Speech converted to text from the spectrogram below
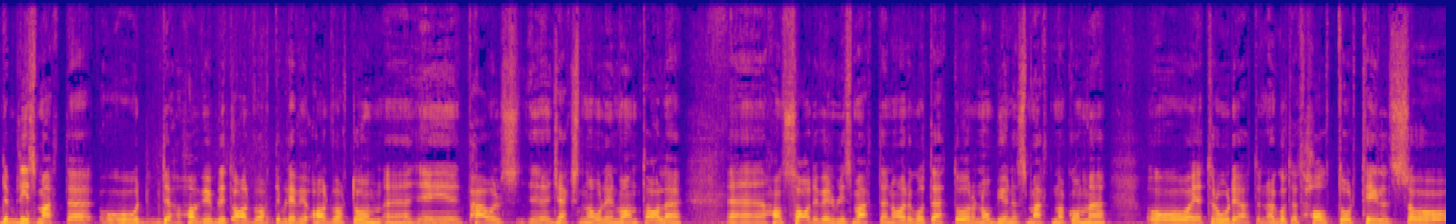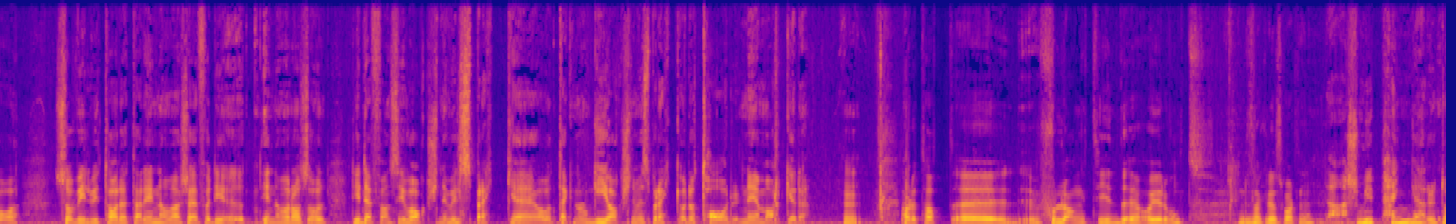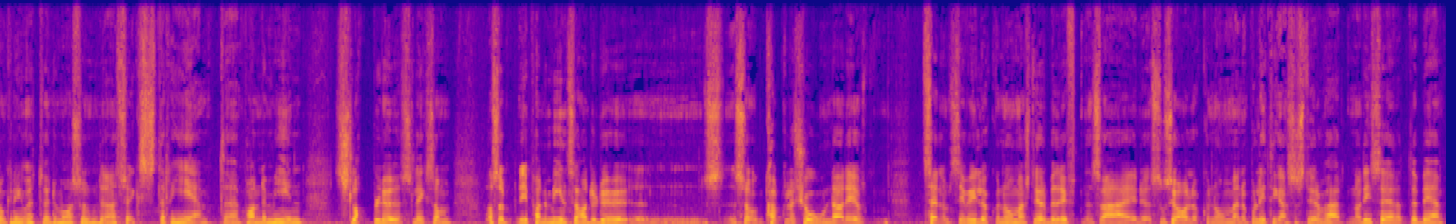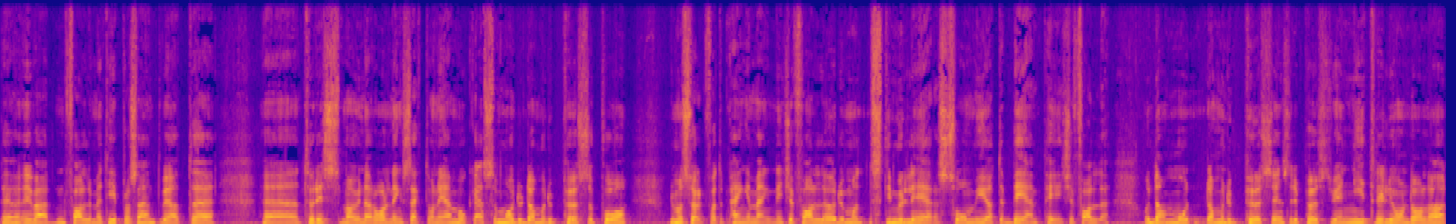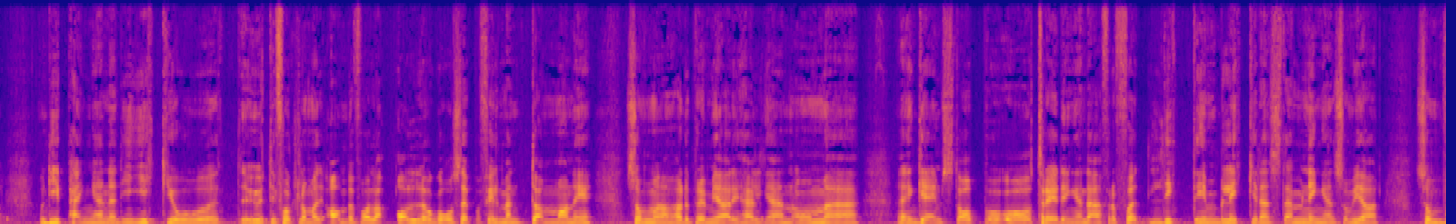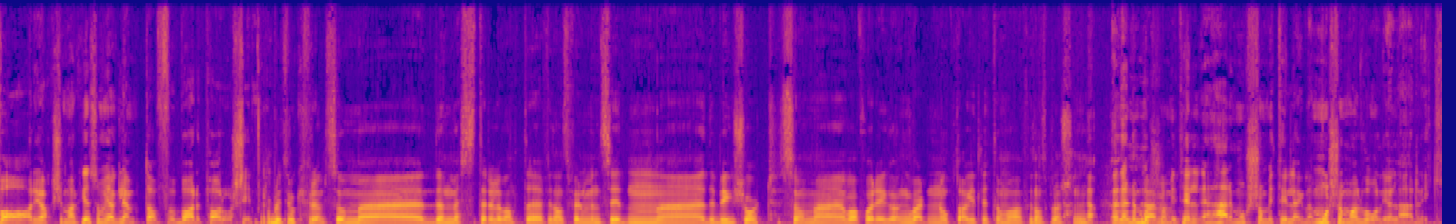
det, blir smerte, og det har vi blitt advart Det ble vi advart om eh, i Powells eh, Jackson Hole in One-tale. Han sa det ville bli smerte. Nå har det gått ett år, og nå begynner smerten å komme. Og jeg tror det at når det har gått et halvt år til, så, så vil vi ta dette innover seg. For de, innover oss, og de defensive aksjene vil sprekke, og teknologiaksjene vil sprekke, og da tar du ned markedet. Mm. Har det tatt eh, for lang tid eh, å gjøre vondt? Du snakker om smarten? Det er så mye penger rundt omkring. vet du. Det, var så, det er så ekstremt. Eh, pandemien slapp løs, liksom. Altså, I pandemien så hadde du eh, så kalkulasjon der er jo selv om siviløkonomer styrer bedriftene, så er det sosialøkonomene og politikerne som styrer verden. Og De ser at BNP i verden faller med 10 ved at eh, turisme- og underholdningssektoren er hjemme. Ok, så må du, Da må du pøse på. Du må sørge for at pengemengden ikke faller, og du må stimulere så mye at BNP ikke faller. Og Da må, da må du pøse inn, så de pøste jo inn 9 trillion dollar. Og de pengene de gikk jo ut i folks lommer. Jeg anbefaler alle å gå og se på filmen 'Dumb Money', som hadde premiere i helgen, om eh, GameStop. og, og tradingen der, for å få et litt innblikk i den stemningen som, har, som, var i aksjemarkedet, som vi har glemt av for bare et par år siden. Det blir trukket frem som uh, den mest relevante finansfilmen siden The Big Short, som var forrige gang verden oppdaget litt om hva finansbransjen ja, ja. Den, er morsom i tillegg, den her er morsom i tillegg. Morsom, alvorlig og lærerik.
